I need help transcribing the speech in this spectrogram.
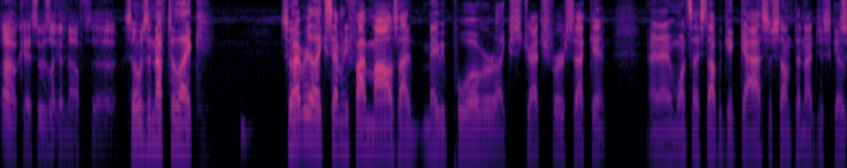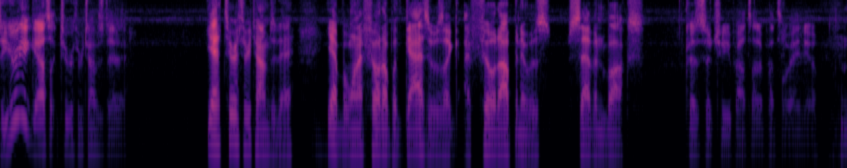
Oh, okay. So it was like enough to. So it was enough to like, so every like 75 miles, I'd maybe pull over, like stretch for a second, and then once I stop and get gas or something, I'd just go, So you getting gas like two or three times a day. yeah, two or three times a day. Mm-hmm. Yeah, but when I filled up with gas, it was like I filled up and it was seven bucks. Because it's so cheap outside of Pennsylvania.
